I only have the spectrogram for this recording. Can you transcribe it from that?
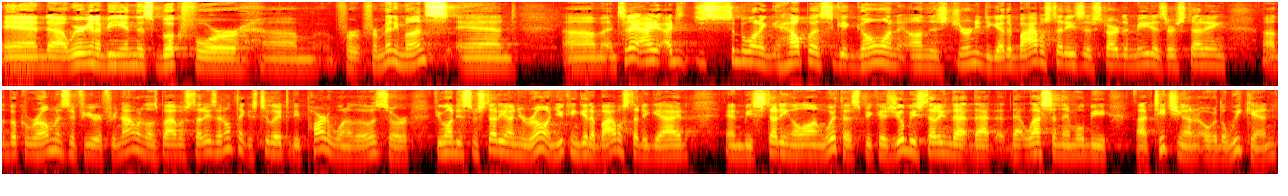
And uh, we're going to be in this book for, um, for, for many months. And, um, and today, I, I, just simply want to help us get going on this journey together. Bible studies have started to meet as they're studying uh, the book of Romans. If you're, if you're not one of those Bible studies, I don't think it's too late to be part of one of those. Or if you want to do some study on your own, you can get a Bible study guide and be studying along with us because you'll be studying that, that, that lesson and we'll be uh, teaching on it over the weekend.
